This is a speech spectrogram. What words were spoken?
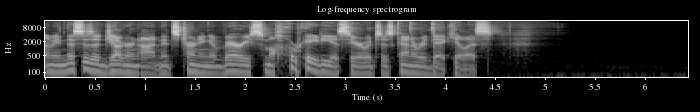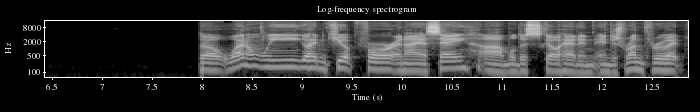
I mean, this is a juggernaut and it's turning a very small radius here, which is kind of ridiculous. So why don't we go ahead and queue up for an ISA. Um, we'll just go ahead and, and just run through it.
